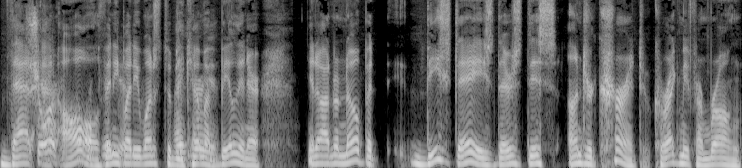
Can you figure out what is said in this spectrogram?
that sure. at all. If anybody wants to become a billionaire, you know, I don't know. But these days, there's this undercurrent. Correct me if I'm wrong,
